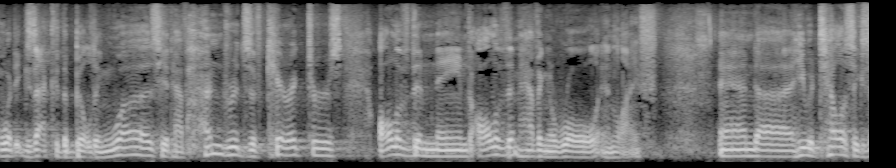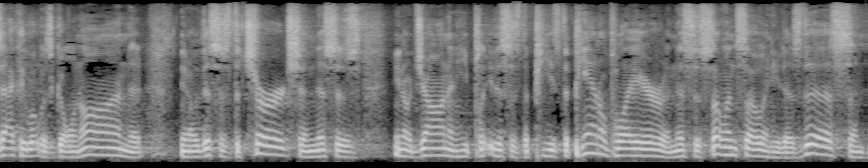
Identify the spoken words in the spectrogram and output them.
what exactly the building was. He'd have hundreds of characters, all of them named, all of them having a role in life. And uh, he would tell us exactly what was going on. That you know, this is the church, and this is you know John, and he play, this is the he's the piano player, and this is so and so, and he does this, and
